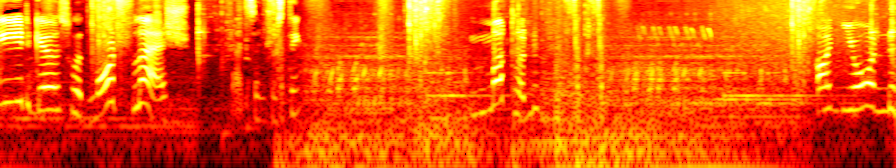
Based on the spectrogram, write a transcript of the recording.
Weed goes with more flesh. That's interesting. Mutton. Onion.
